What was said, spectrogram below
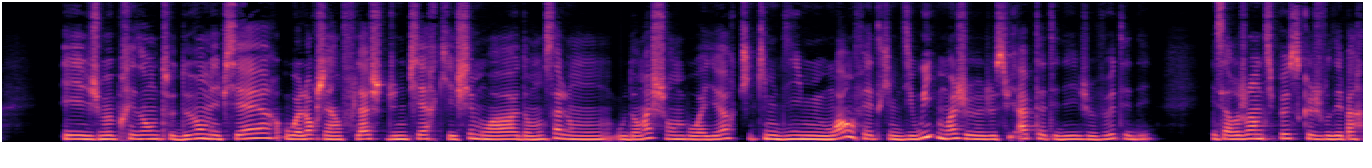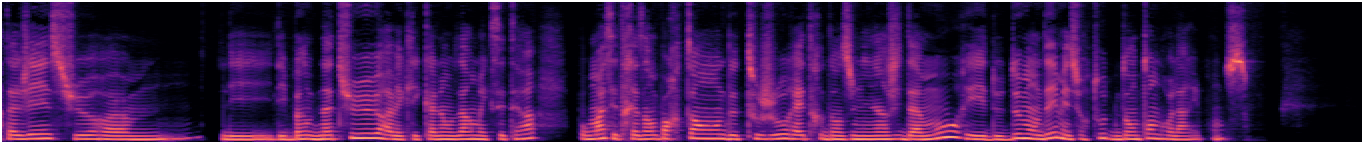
et je me présente devant mes pierres, ou alors j'ai un flash d'une pierre qui est chez moi, dans mon salon, ou dans ma chambre, ou ailleurs, qui, me dit, moi en fait, qui me dit oui, moi je, suis apte à t'aider, je veux t'aider. Et ça rejoint un petit peu ce que je vous ai partagé sur euh, les, les, bains de nature, avec les câlins aux etc. Pour moi, c'est très important de toujours être dans une énergie d'amour et de demander, mais surtout d'entendre la réponse.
